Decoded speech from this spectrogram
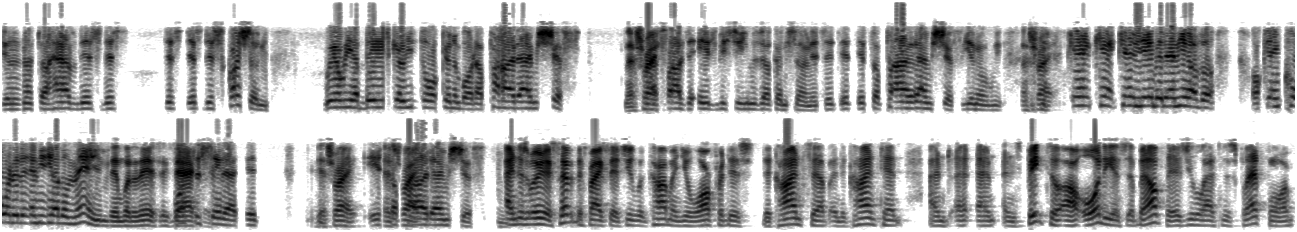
you know, to have this, this, this, this discussion where we are basically talking about a paradigm shift. That's right. As far as the HBCUs are concerned, it's it, it, it's a paradigm shift. You know, we That's right. can't can't can't name it any other or can't call it any other name. Then what it is exactly. to say that it That's right. it's That's right. shift. And just really accept the fact that you would come and you offer this the concept and the content and and, and speak to our audience about this, utilizing this platform,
